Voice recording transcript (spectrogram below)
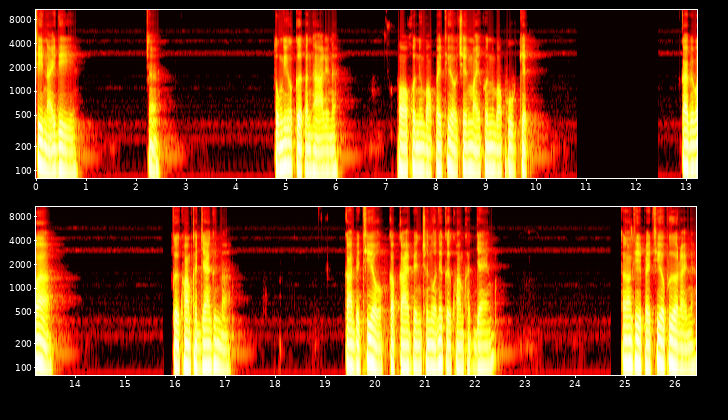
ที่ไหนดีนะตรงนี้ก็เกิดปัญหาเลยนะ พอคนหนึ่งบอกไปเที่ยวเชียงใหม่คนนึงบอกภูเก็ต กลายไปว่า เกิดความขัดแย้งขึ้นมา การไปเที่ยวกับกลายเป็นชนวนให้เกิดความขัดแย้งทั้งที่ไปเที่ยวเพื่ออะไรนะ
